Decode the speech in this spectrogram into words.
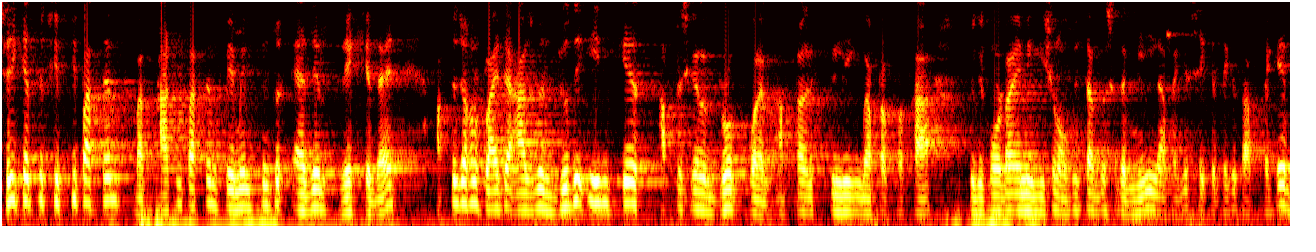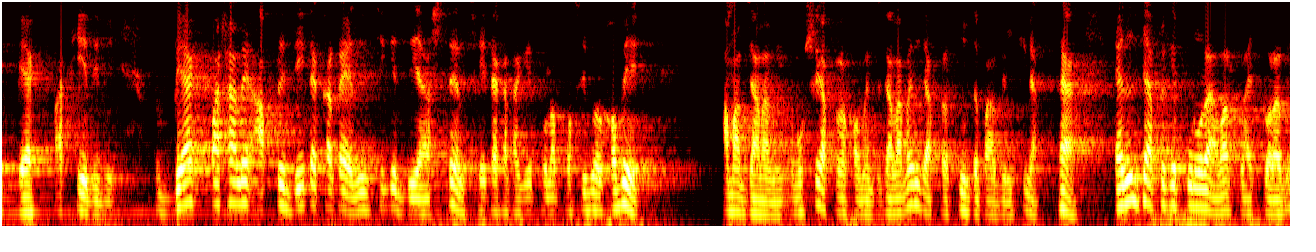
সেই ক্ষেত্রে ফিফটি পার্সেন্ট বা থার্টি পার্সেন্ট পেমেন্ট কিন্তু এজেন্ট রেখে দেয়। আপনি যখন ফ্লাইটে আসবেন, যদি ইন কেস আপনি সেখানে ড্রপ করেন, আপনার স্পেলিং বা আপনার কথা যদি কোনোটা ইমিগ্রেশন অফিসারদের সাথে মিল না থাকে, সেক্ষেত্রে কিন্তু আপনাকে ব্যাগ পাঠিয়ে দেবে। ব্যাগ পাঠালে আপনি যেই টাকাটা এজেন্সিকে দিয়ে আসছেন, সেই টাকাটা কি তোলা পসিবল হবে? আমার জানা নেই। অবশ্যই আপনারা কমেন্টে জানাবেন যে আপনারা তুলতে পারবেন কিনা। হ্যাঁ এজেন্সি আপনাকে পুনরায় আবার ফ্লাইট করাবে।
